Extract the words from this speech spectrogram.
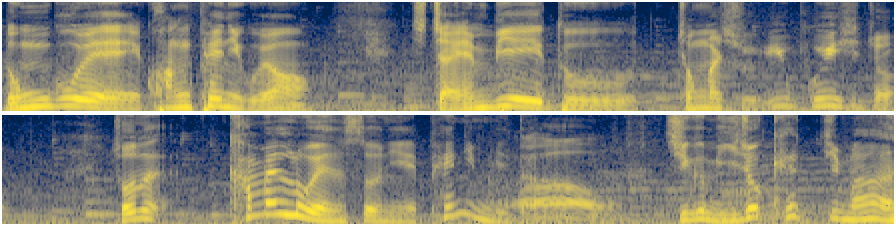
농구의 광팬이고요. 진짜 NBA도 정말 지금 이거 보이시죠? 저는 카멜로 앤서니의 팬입니다. Wow. 지금 이적했지만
